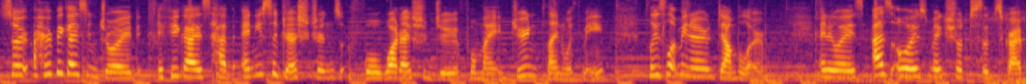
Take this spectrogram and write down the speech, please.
So I hope you guys enjoyed. If you guys have any suggestions for what I should do for my June plan with me, please let me know down below. Anyways, as always, make sure to subscribe,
